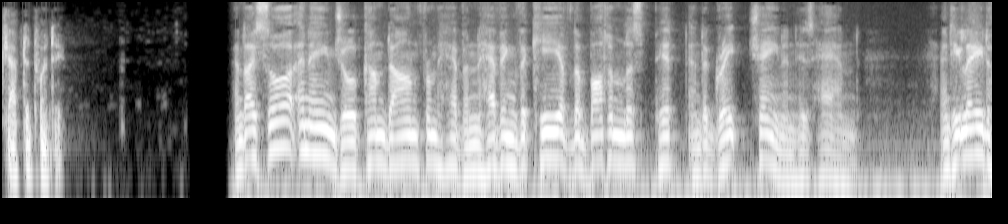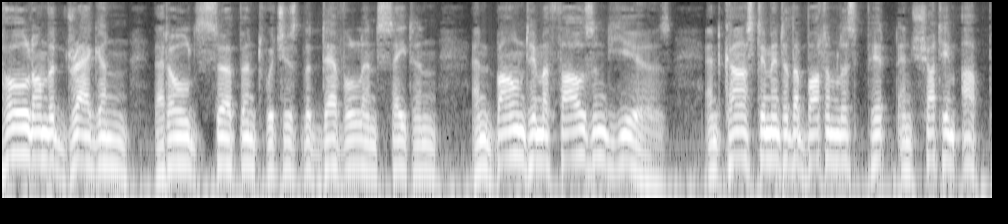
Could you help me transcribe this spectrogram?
Chapter 20 And I saw an angel come down from heaven, having the key of the bottomless pit and a great chain in his hand. And he laid hold on the dragon, that old serpent which is the devil and Satan, and bound him a thousand years, and cast him into the bottomless pit, and shut him up,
